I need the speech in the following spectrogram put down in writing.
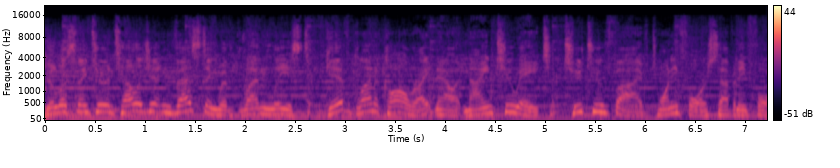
You're listening to Intelligent Investing with Glenn Leest. Give Glenn a call right now at 928 225 2474.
